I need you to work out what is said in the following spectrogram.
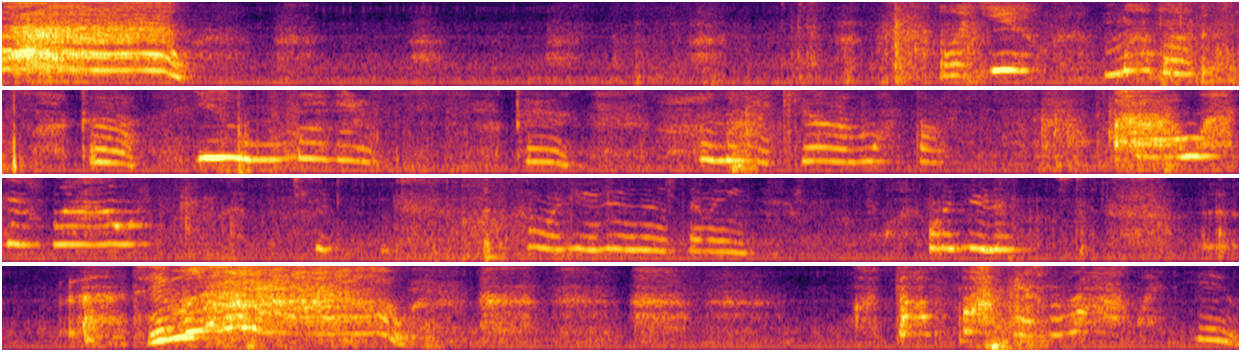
Ow! Oh, you motherfucker! You motherfucker! Oh god, what the f- Oh, what is wrong with you? Why would you do this to me? Why would you do this to me? What the fuck is wrong with you?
